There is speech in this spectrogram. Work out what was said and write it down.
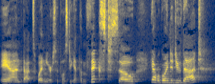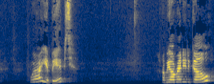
and that's when you're supposed to get them fixed. So yeah, we're going to do that. Where are you, babes? Are we all ready to go?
